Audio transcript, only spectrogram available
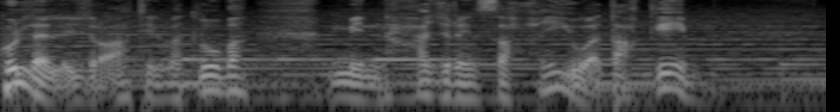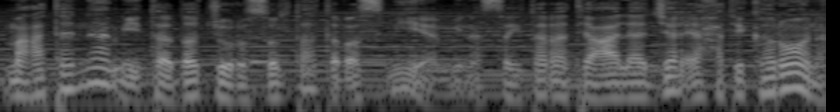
كل الإجراءات المطلوبة من حجر صحي وتعقيم. مع تنامي تضجر السلطات الرسمية من السيطرة على جائحة كورونا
